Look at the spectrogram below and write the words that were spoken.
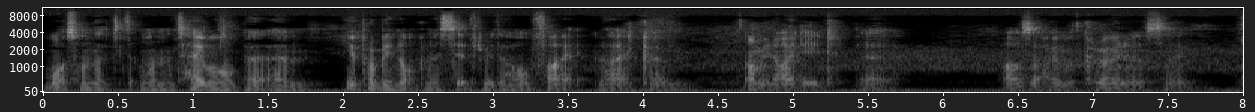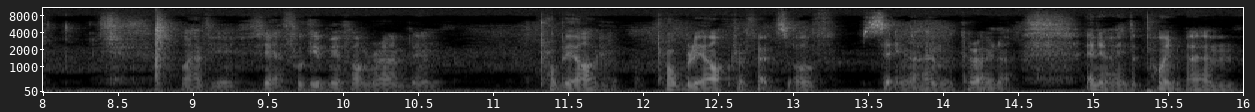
what's on the on the table. But um, you're probably not going to sit through the whole fight. Like, um, I mean, I did, but I was at home with Corona, so what have you? Yeah, forgive me if I'm rambling. Probably after, probably after effects of sitting at home with Corona. Anyway, the point um,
